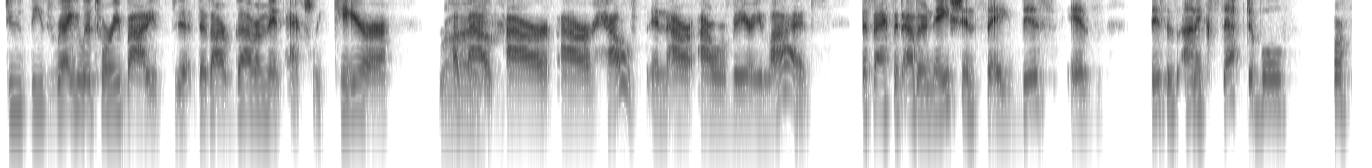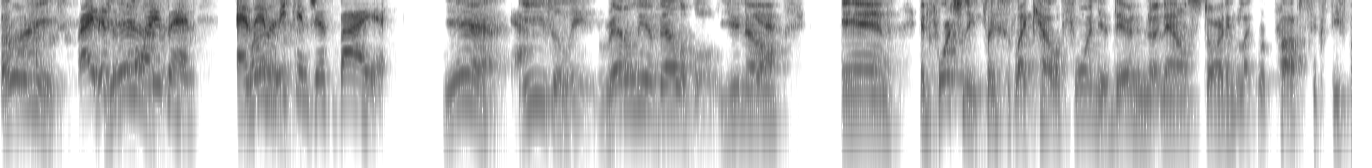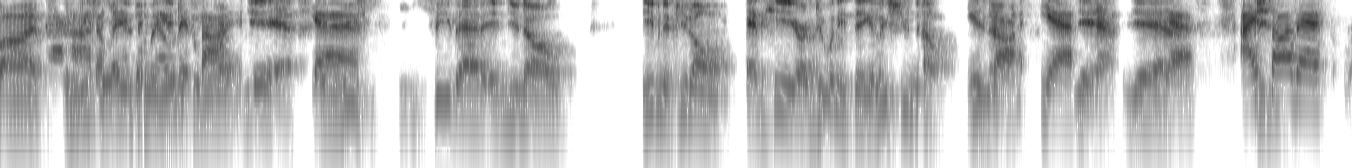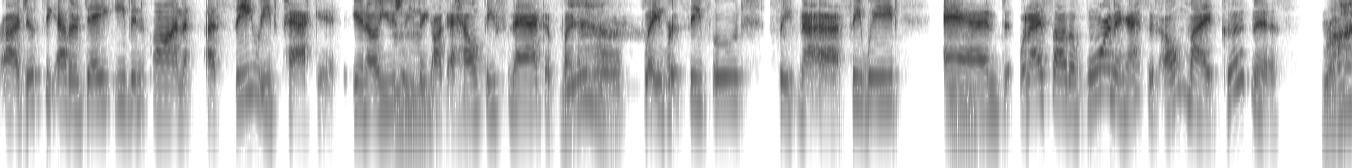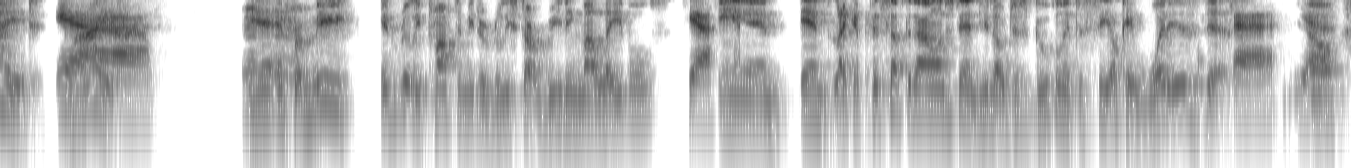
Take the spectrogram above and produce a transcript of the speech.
do these regulatory bodies do, does our government actually care right. about our our health and our our very lives the fact that other nations say this is this is unacceptable for food right, right? this yeah. is poison and right. then we can just buy it yeah, yeah, easily readily available you know yes. And unfortunately, places like California, they're now starting with like with Prop 65, uh-huh, at least labeling it one. Yeah, at least you see that, and you know, even if you don't adhere or do anything, at least you know. You, you saw know. it, yes. Yeah, yeah. Yes, I saw that uh, just the other day, even on a seaweed packet. You know, usually mm-hmm. you think mm-hmm. like a healthy snack, it's like yeah. flavored seafood, sea, uh, seaweed. And mm-hmm. when I saw the warning, I said, "Oh my goodness!" Right. Yeah. Right. Mm-hmm. Yeah, and for mm-hmm. me, it really prompted me to really start reading my labels. Yes. And and like if it's something I don't understand, you know, just googling to see, okay, what is this? Uh, yes. Know?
